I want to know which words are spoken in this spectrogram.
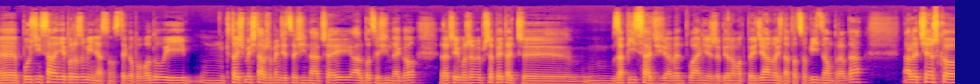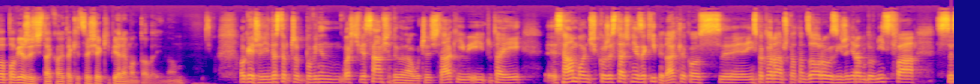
E, później same nieporozumienia są z tego powodu i mm, ktoś myślał, że będzie coś inaczej albo coś innego. Raczej możemy przepytać, czy mm, zapisać ewentualnie, że biorą odpowiedzialność na to, co widzą, prawda? Ale ciężko powierzyć taką, takie coś ekipie remontowej. No. Okej, okay, czyli inwestor powinien właściwie sam się tego nauczyć, tak? I, I, tutaj sam bądź korzystać nie z ekipy, tak? Tylko z y, inspektora na przykład nadzoru, z inżyniera budownictwa, z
